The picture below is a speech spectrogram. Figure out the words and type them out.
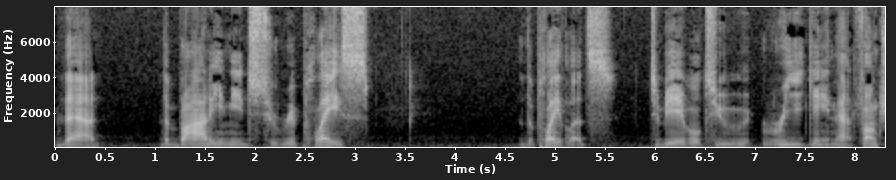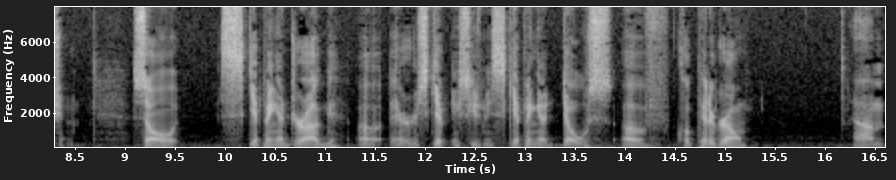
that the body needs to replace the platelets to be able to regain that function. So skipping a drug uh, or skip excuse me skipping a dose of clopidogrel um,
